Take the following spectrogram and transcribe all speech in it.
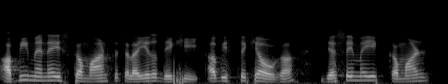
अभी मैंने इस कमांड से चलाई है तो देखिए, अब इससे क्या होगा, जैसे मैं ये कमांड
